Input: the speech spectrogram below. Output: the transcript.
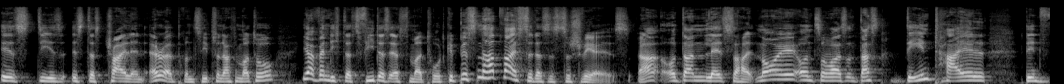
ist, die, ist das Trial and Error Prinzip, so nach dem Motto, ja, wenn dich das Vieh das erste Mal tot gebissen hat, weißt du, dass es zu schwer ist. Ja, und dann lädst du halt neu und sowas und das, den Teil, den,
